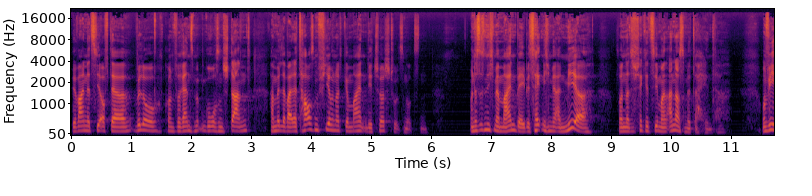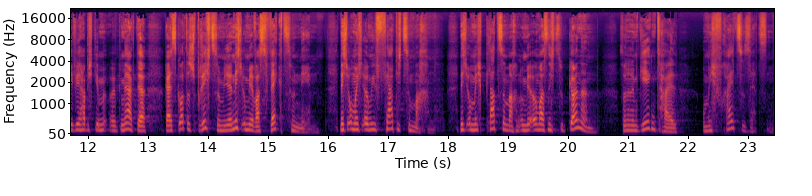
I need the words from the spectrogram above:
Wir waren jetzt hier auf der Willow-Konferenz mit einem großen Stand haben mittlerweile 1400 Gemeinden, die Church Tools nutzen. Und das ist nicht mehr mein Baby, es hängt nicht mehr an mir, sondern es steckt jetzt jemand anders mit dahinter. Und wie, wie habe ich äh, gemerkt, der Geist Gottes spricht zu mir, nicht um mir was wegzunehmen, nicht um mich irgendwie fertig zu machen, nicht um mich platt zu machen, um mir irgendwas nicht zu gönnen, sondern im Gegenteil, um mich freizusetzen,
